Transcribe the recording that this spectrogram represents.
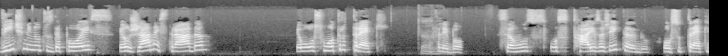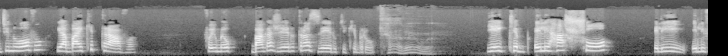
20 minutos depois, eu já na estrada, eu ouço um outro track. Eu falei, bom, são os, os raios ajeitando. Ouço o track de novo e a bike trava. Foi o meu bagageiro traseiro que quebrou. Caramba. E aí que, ele rachou, ele, ele,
